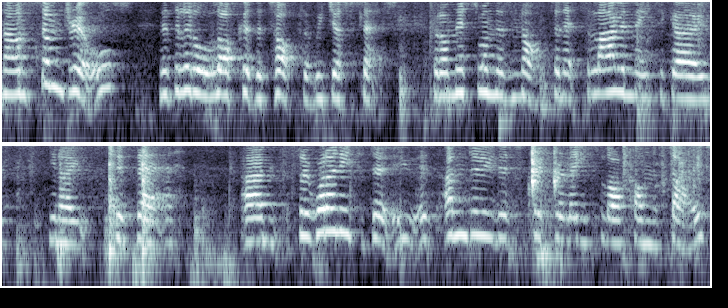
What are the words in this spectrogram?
Now on some drills, there's a little lock at the top that we just set, but on this one there's not, and it's allowing me to go, you know, to there. Um, so what I need to do is undo this quick release lock on the side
